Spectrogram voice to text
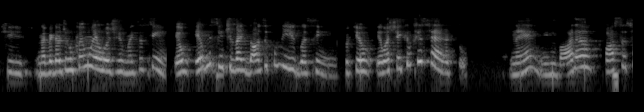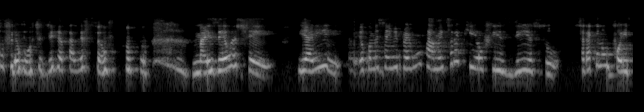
que, na verdade, não foi um elogio, mas assim, eu, eu me senti vaidosa comigo, assim, porque eu, eu achei que eu fiz certo, né? Embora possa sofrer um monte de retaliação, mas eu achei. E aí eu comecei a me perguntar, mas será que eu fiz isso? Será que não foi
